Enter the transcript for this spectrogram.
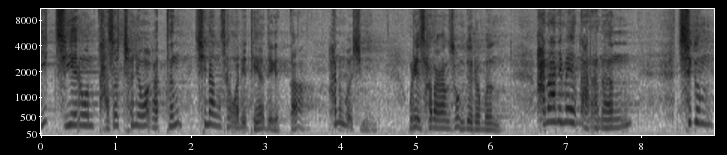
이 지혜로운 다섯 처녀와 같은 신앙생활이 돼야 되겠다 하는 것입니다. 우리 사랑하는 성도 여러분, 하나님의 나라는 지금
